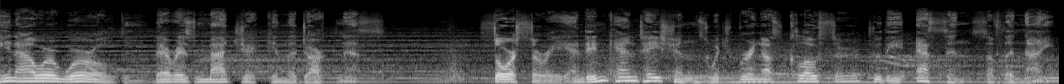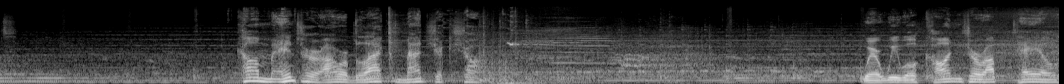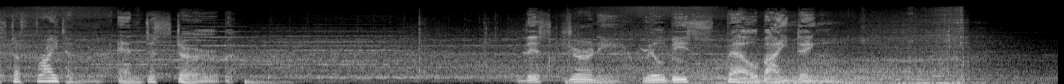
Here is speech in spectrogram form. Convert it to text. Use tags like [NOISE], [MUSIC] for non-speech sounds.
In our world, there is magic in the darkness. Sorcery and incantations which bring us closer to the essence of the night. Come enter our black magic shop, where we will conjure up tales to frighten and disturb. This journey will be spellbinding.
